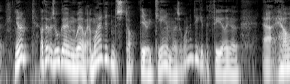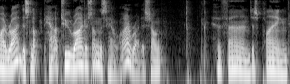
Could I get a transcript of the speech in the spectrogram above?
It. You know, I thought it was all going well. And why I didn't stop there again was I wanted to get the feeling of uh, how I write. This is not how to write a song. This is how I write a song. Have fun, just playing. And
